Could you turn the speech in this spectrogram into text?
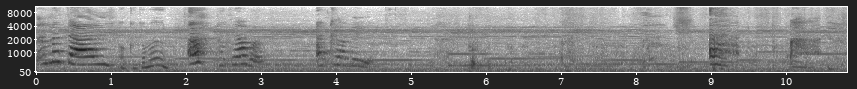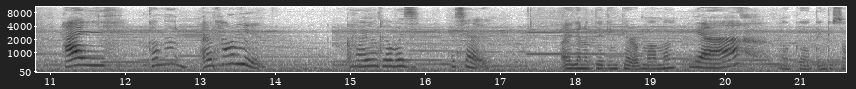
Mama, time. Okay, come on. Ah, I cover. I cover. Ah. Hi. Come on. I'm coming. I'm coming. Say. Are you gonna taking care of Mama? Yeah. Okay, thank you so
